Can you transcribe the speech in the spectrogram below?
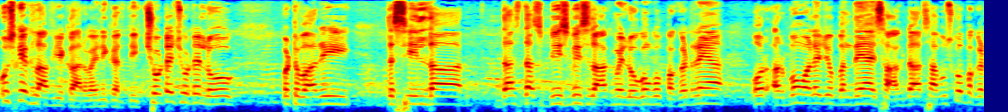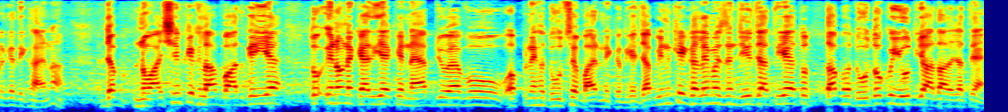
اس کے خلاف یہ کاروائی نہیں کرتی۔ چھوٹے چھوٹے لوگ، پٹواری تحصیلدار، دس دس، بیس بیس لاکھ میں لوگوں کو پکڑ رہے ہیں اور اربوں والے جو بندے ہیں، اسحاق ڈار صاحب، اس کو پکڑ کے دکھائے نا۔ جب نواز شریف کے خلاف بات گئی ہے، تو انہوں نے کہہ دیا کہ نیب جو ہے، وہ اپنے حدود سے باہر نکل گیا۔ جب ان کے گلے میں زنجیر جاتی ہے، تو تب حدودوں کو یوتھ یاد آ جاتے ہیں۔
